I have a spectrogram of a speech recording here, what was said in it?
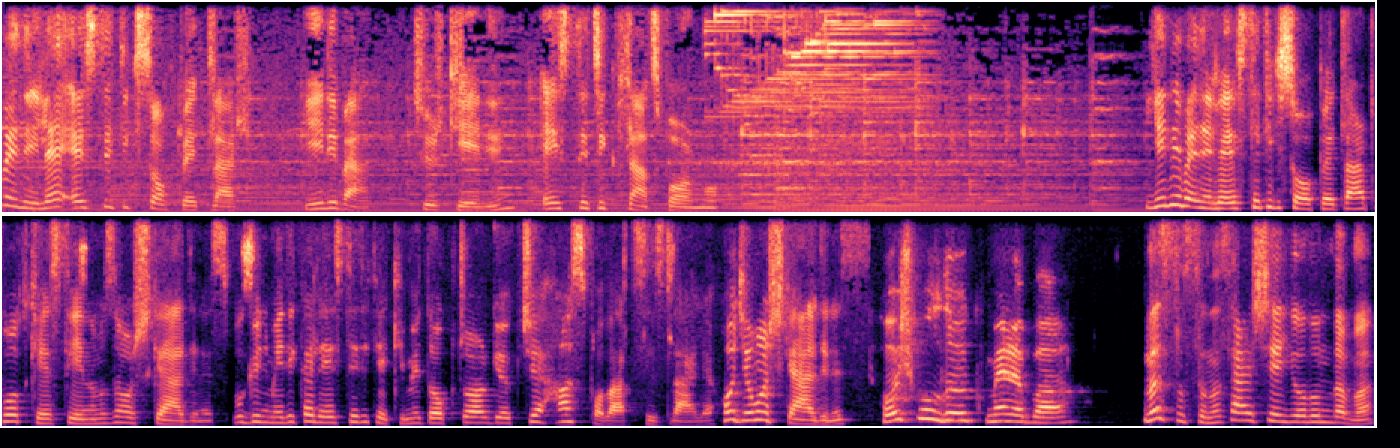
Ben ile Estetik Sohbetler. Yeni Ben, Türkiye'nin estetik platformu. Yeni Ben ile Estetik Sohbetler podcast yayınımıza hoş geldiniz. Bugün medikal estetik hekimi Doktor Gökçe Haspolat sizlerle. Hocam hoş geldiniz. Hoş bulduk, merhaba. Nasılsınız? Her şey yolunda mı?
